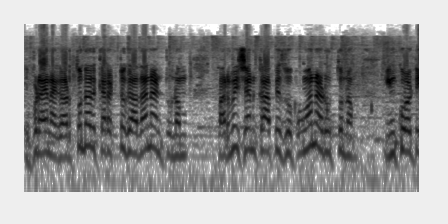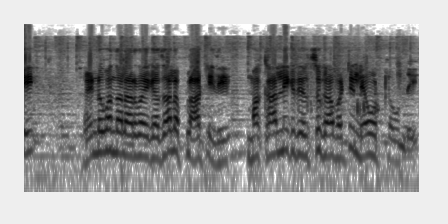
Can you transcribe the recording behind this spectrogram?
ఇప్పుడు ఆయన కడుతున్నది కరెక్ట్ కాదని అంటున్నాం. పర్మిషన్ కాపీ చూపమని అడుగుతున్నాం. ఇంకోటి రెండు వందల అరవై గజాల ప్లాట్ ఇది. మా కాలనీకి తెలుసు కాబట్టి లేఅవుట్లో ఉంది.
